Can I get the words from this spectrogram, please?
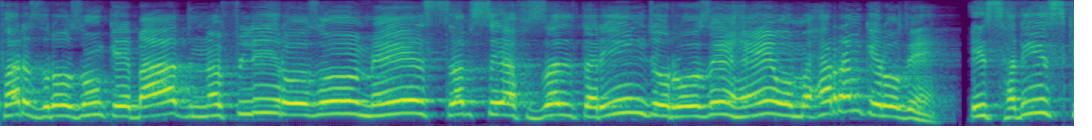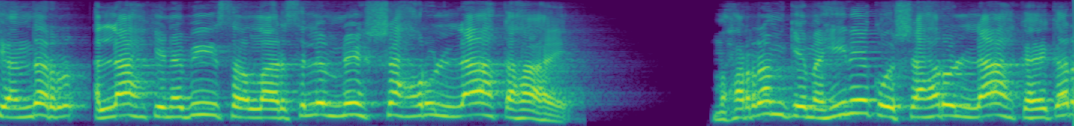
فرض روزوں کے بعد نفلی روزوں میں سب سے افضل ترین جو روزے ہیں وہ محرم کے روزے ہیں۔ اس حدیث کے اندر اللہ کے نبی صلی اللہ علیہ وسلم نے شہر اللہ کہا ہے۔ محرم کے مہینے کو شہر اللہ کہہ کر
